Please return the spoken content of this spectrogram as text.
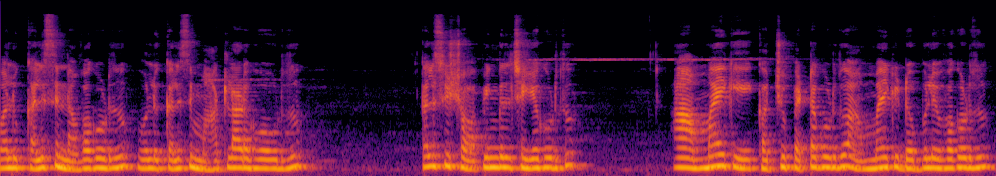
వాళ్ళు కలిసి నవ్వకూడదు వాళ్ళు కలిసి మాట్లాడకూడదు కలిసి షాపింగ్లు చేయకూడదు. ఆ అమ్మాయికి ఖర్చు పెట్టకూడదు ఆ అమ్మాయికి డబ్బులు ఇవ్వకూడదు.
